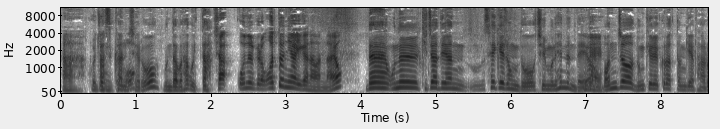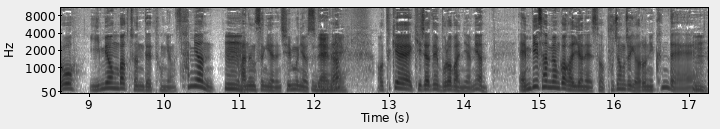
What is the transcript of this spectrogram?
아, 그 마스크 한 채로 문답을 하고 있다. 자, 오늘 그럼 어떤 이야기가 나왔나요? 네, 오늘 기자들이 한 세 개 정도 질문했는데요. 네. 먼저 눈길을 끌었던 게 바로 이명박 전 대통령 사면 음. 가능성이라는 질문이었습니다. 네네. 어떻게 기자들이 물어봤냐면 MB 사면과 관련해서 부정적 여론이 큰데 음.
